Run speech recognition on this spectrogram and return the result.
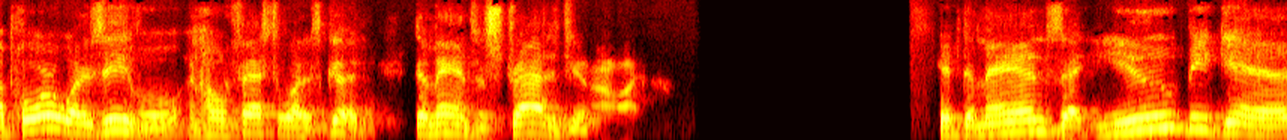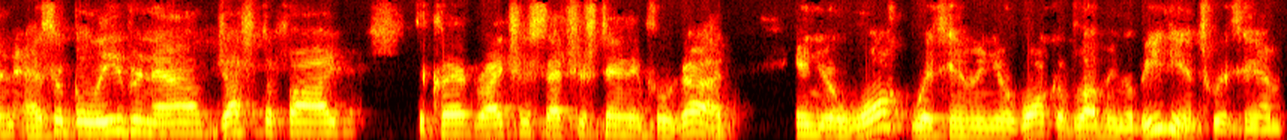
abhor what is evil and hold fast to what is good demands a strategy in our life. It demands that you begin, as a believer now, justified, declared righteous, that's your standing before God, in your walk with Him, in your walk of loving obedience with Him,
